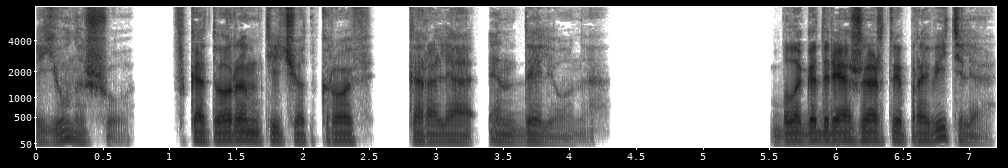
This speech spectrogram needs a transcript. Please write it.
Юношу, в котором течет кровь короля Энделиона. Благодаря жертве правителя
